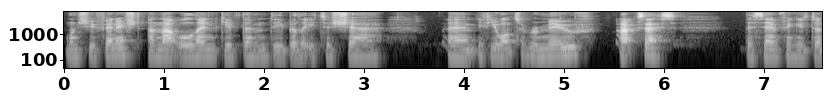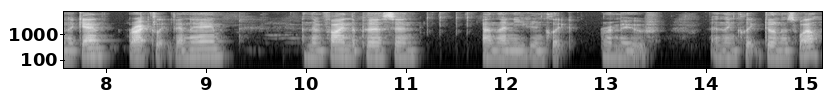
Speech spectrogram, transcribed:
once you've finished and that will then give them the ability to share. Um, if you want to remove access, the same thing is done again. Right click their name and then find the person and then you can click remove and then click done as well.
